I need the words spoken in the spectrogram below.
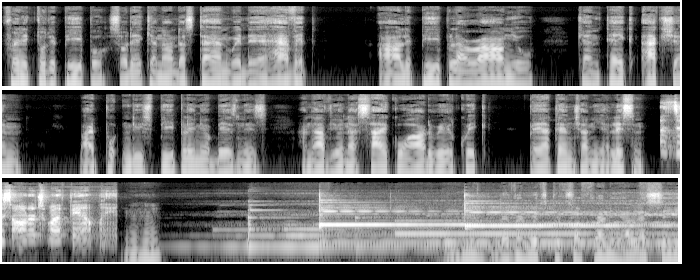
phrenic to the people so they can understand when they have it. All the people around you can take action by putting these people in your business and have you in a psych ward real quick. Pay attention here. Listen. was dishonor to my family. Mm-hmm. Mm-hmm. Living with schizophrenia. Let's see.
